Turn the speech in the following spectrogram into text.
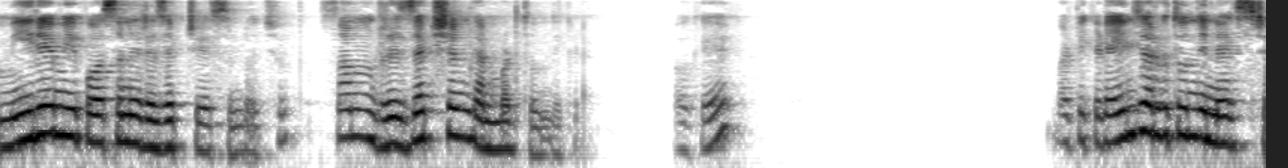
మీరే మీ పర్సన్ని రిజెక్ట్ చేసి ఉండొచ్చు. సమ్ రిజెక్షన్ కనబడుతుంది ఇక్కడ. ఓకే? బట్ ఇక్కడ ఏం జరుగుతుంది నెక్స్ట్?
